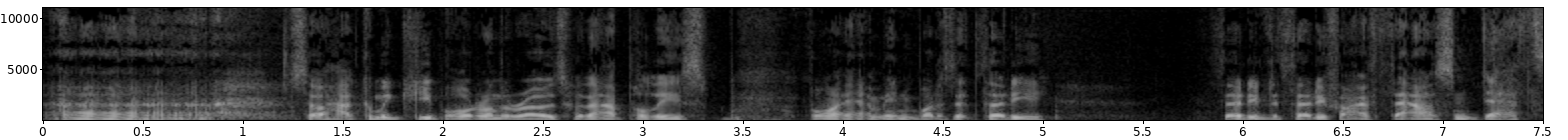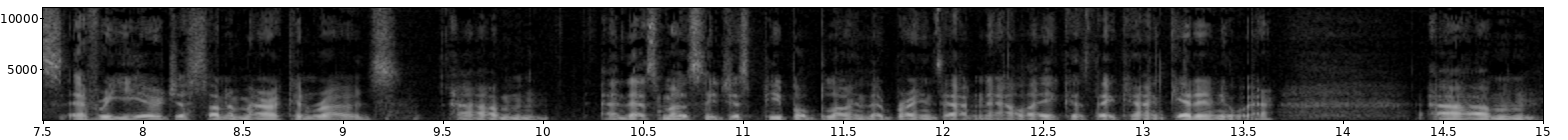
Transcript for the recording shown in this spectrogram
Uh, so how can we keep order on the roads without police? Boy, I mean, what is it, 30, 30 to 35,000 deaths every year just on American roads? Um, and that's mostly just people blowing their brains out in LA because they can't get anywhere. Um,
